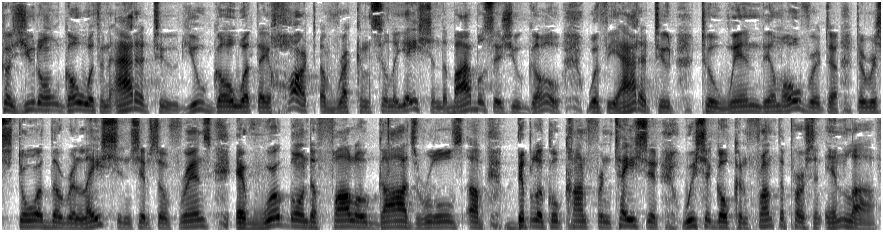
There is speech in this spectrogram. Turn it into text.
because you don't go with an attitude. You go with a heart of reconciliation. The Bible says you go with the attitude to win them over, to, to restore the relationship. So, friends, if we're going to follow God's rules of biblical confrontation, we should go confront the person in love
